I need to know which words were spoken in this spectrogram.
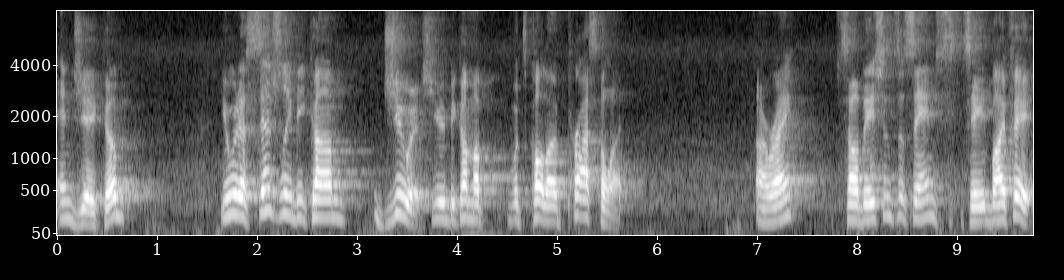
and Jacob, you would essentially become Jewish. You'd become a, what's called a proselyte. All right? Salvation's the same, saved by faith.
